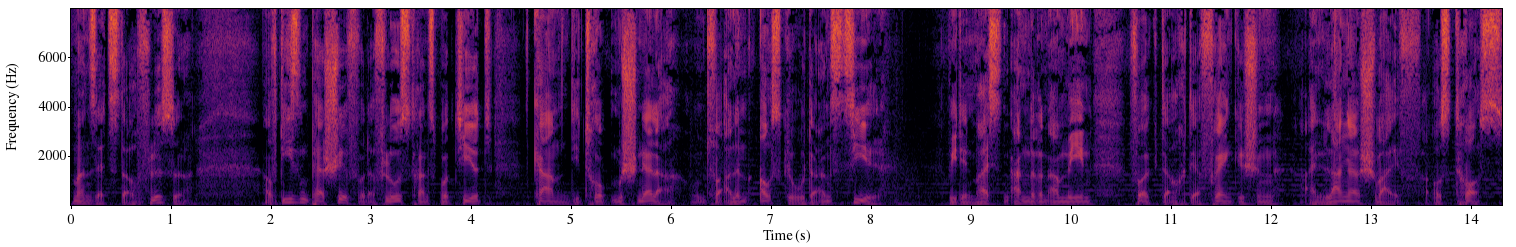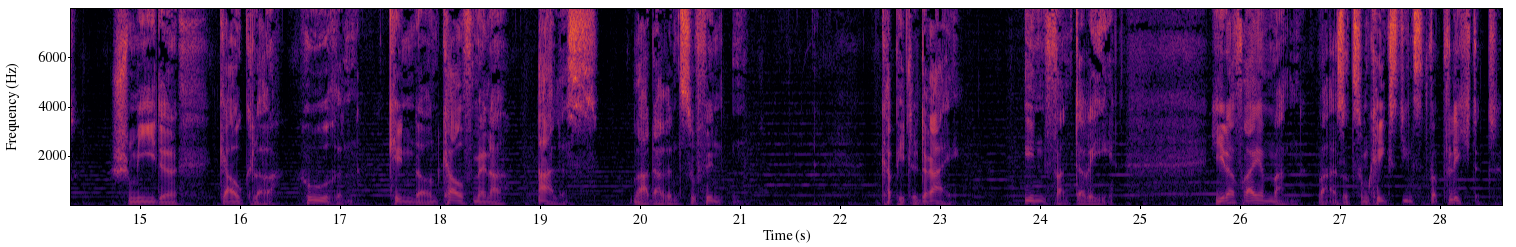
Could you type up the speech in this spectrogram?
Man setzte auf Flüsse. Auf diesen per Schiff oder Floß transportiert, kamen die Truppen schneller und vor allem ausgeruhter ans Ziel. Wie den meisten anderen Armeen folgte auch der fränkischen ein langer Schweif aus Tross, Schmiede, Gaukler, Huren, Kinder und Kaufmänner, alles war darin zu finden. Kapitel 3 Infanterie Jeder freie Mann war also zum Kriegsdienst verpflichtet.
